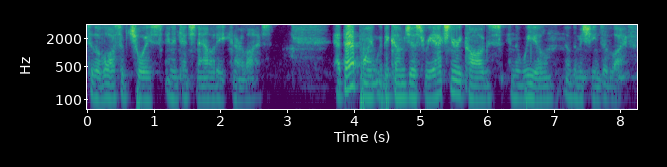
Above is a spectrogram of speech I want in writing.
to the loss of choice and intentionality in our lives. At that point, we become just reactionary cogs in the wheel of the machines of life.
